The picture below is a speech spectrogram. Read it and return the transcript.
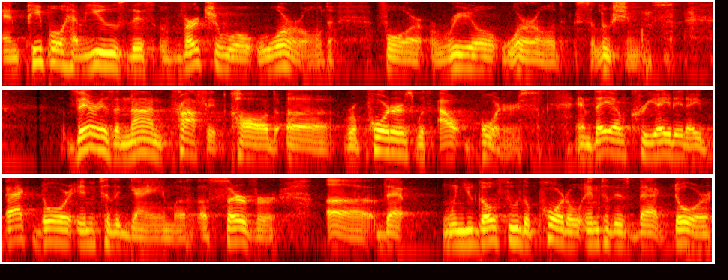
And people have used this virtual world for real world solutions. There is a nonprofit called uh, Reporters Without Borders, and they have created a backdoor into the game, a, a server uh, that when you go through the portal into this back door,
